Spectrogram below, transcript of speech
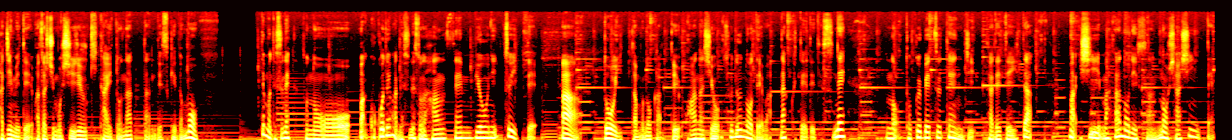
初めて私も知る機会となったんですけども、でもですね、その、まあ、ここではですね、そのハンセン病について、まあ、どういったものかっていうお話をするのではなくてでですね、その特別展示されていた、まあ、石井正則さんの写真展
